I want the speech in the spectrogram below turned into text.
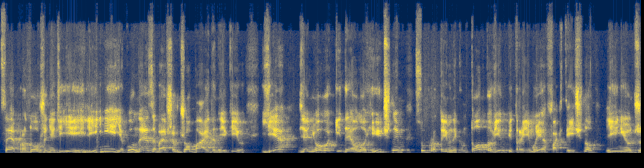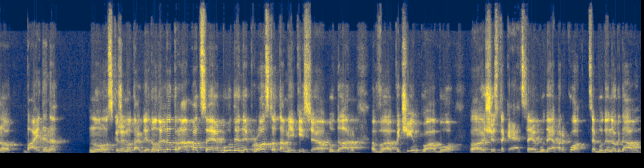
Це продовження тієї лінії, яку не завершив Джо Байден, який є для нього ідеологічним супротивником. Тобто він підтримує фактично лінію Джо Байдена. Ну, скажімо так, для Дональда Трампа це буде не просто там якийсь е, удар в печінку або е, щось таке. Це буде аперкот, це буде нокдаун.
